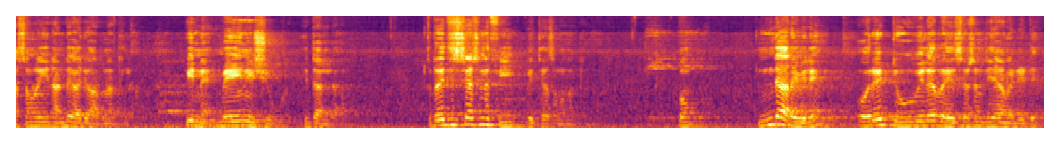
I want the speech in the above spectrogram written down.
കസ്റ്റമർ ഈ രണ്ട് കാര്യം അറിഞ്ഞിട്ടില്ല. പിന്നെ മെയിൻ ഇഷ്യൂ ഇതല്ല. രജിസ്ട്രേഷന്റെ ഫീ വ്യത്യാസം വന്നിട്ടുണ്ട്. അപ്പം എന്റെ അറിവിൽ ഒരു ടൂ വീലർ രജിസ്ട്രേഷൻ ചെയ്യാൻ വേണ്ടിയിട്ട്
